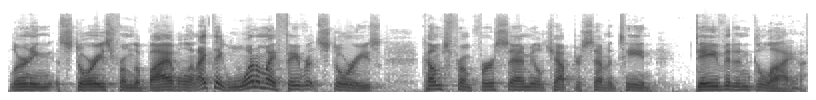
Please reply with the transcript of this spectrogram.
learning stories from the Bible. And I think one of my favorite stories comes from 1 Samuel chapter 17 David and Goliath. Have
